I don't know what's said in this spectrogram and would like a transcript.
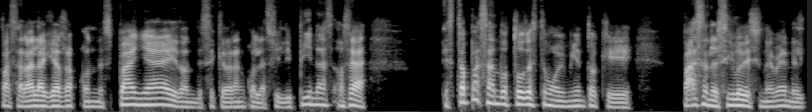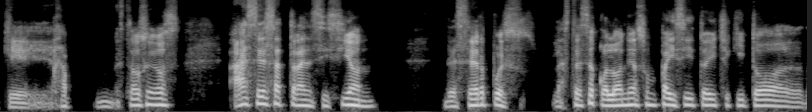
pasará la guerra con España y donde se quedarán con las Filipinas. O sea, está pasando todo este movimiento que pasa en el siglo XIX en el que Estados Unidos hace esa transición de ser pues las 13 colonias, un paisito ahí chiquito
